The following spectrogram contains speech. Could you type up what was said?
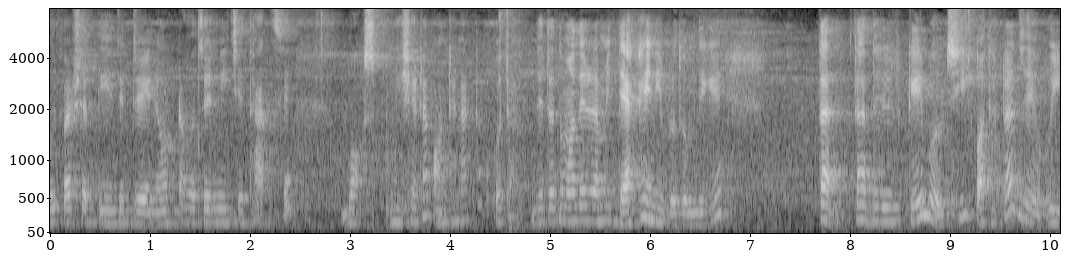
ওই পাশের দিয়ে যে ড্রেন ওরটা হচ্ছে নিচে থাকছে। বক্স সেটা কন্টেনারটা ওটা, যেটা তোমাদের আমি দেখাইনি প্রথম দিকে। তাদেরকেই বলছি কথাটা যে ওই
